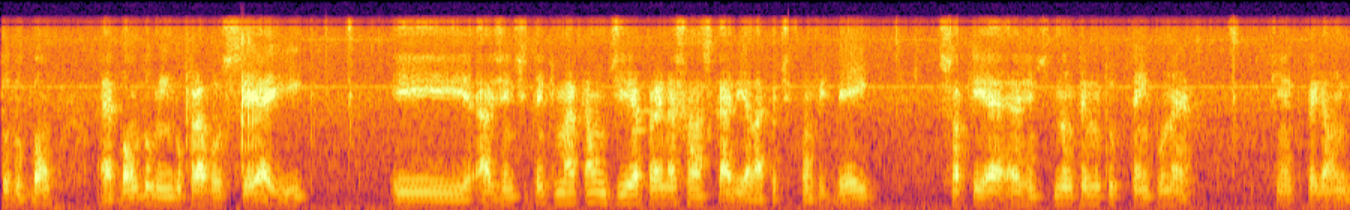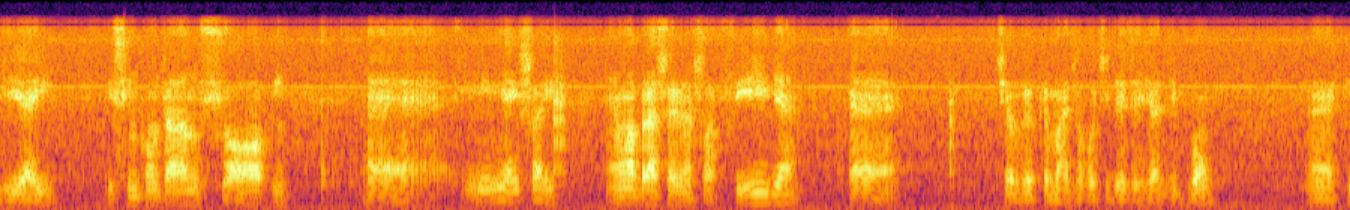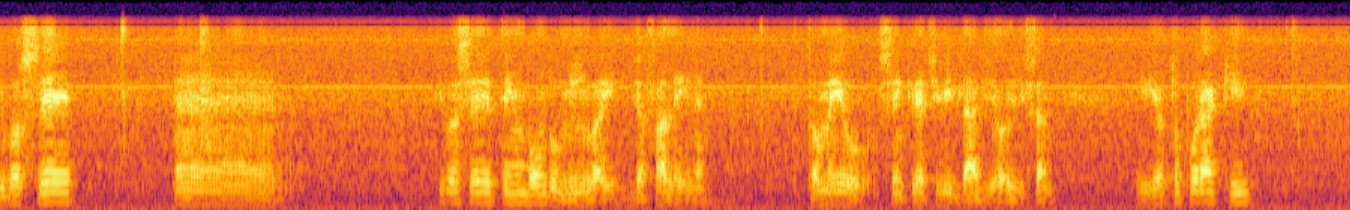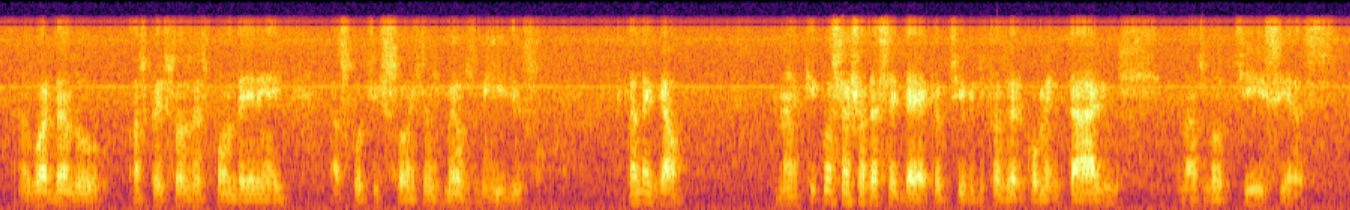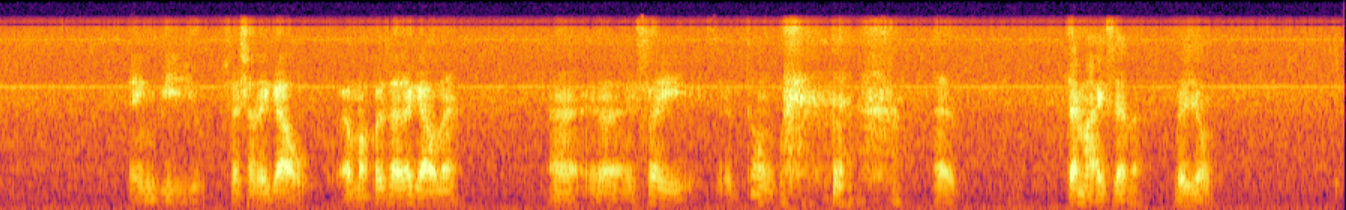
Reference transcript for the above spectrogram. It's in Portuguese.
tudo bom? É bom domingo para você aí. E a gente tem que marcar um dia para ir na churrascaria lá que eu te convidei. Só que é, a gente não tem muito tempo, né? Tinha que pegar um dia aí e se encontrar lá no shopping. É, e é isso aí. É um abraço aí na sua filha. É, deixa eu ver o que mais eu vou te desejar de bom. É, que você é, você tenha um bom domingo aí, já falei, né? Tô meio sem criatividade hoje, sabe? E eu tô por aqui, aguardando as pessoas responderem aí as curtições nos meus vídeos. Fica legal. Né? O que você achou dessa ideia que eu tive de fazer comentários nas notícias em vídeo? Você acha legal? é uma coisa legal, né? É, é isso aí. Então, é, até mais, Ana. Beijão.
